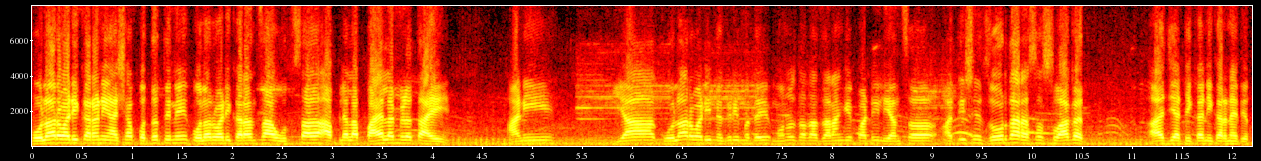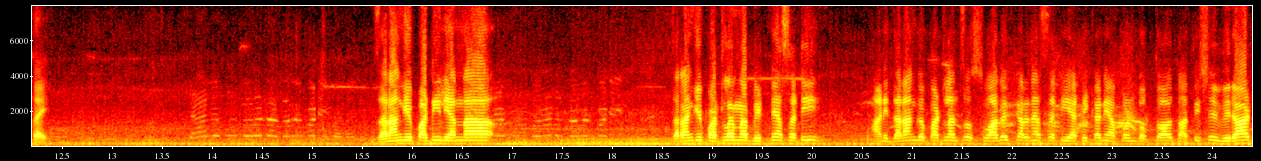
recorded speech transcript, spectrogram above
कोलारवाडीकरांनी अशा पद्धतीने कोलारवाडीकरांचा उत्साह आपल्याला पाहायला मिळत आहे. आणि या कोलारवाडी नगरीमध्ये मनोजदादा जरांगे पाटील यांचं अतिशय जोरदार असं स्वागत आज या ठिकाणी करण्यात येत आहे. जरांगे पाटील यांना जरांगे पाटलांना भेटण्यासाठी आणि दरांग पाटलांचं स्वागत करण्यासाठी या ठिकाणी आपण बघतो आहोत अतिशय विराट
